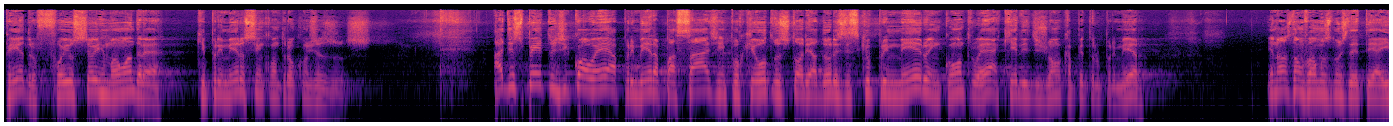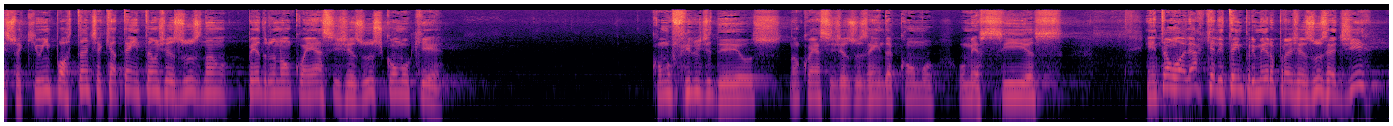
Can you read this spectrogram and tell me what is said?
Pedro foi o seu irmão André, que primeiro se encontrou com Jesus. A despeito de qual é a primeira passagem, porque outros historiadores dizem que o primeiro encontro é aquele de João, capítulo 1. E nós não vamos nos deter a isso aqui. O importante é que até então Jesus não, Pedro não conhece Jesus como o quê? Como filho de Deus, não conhece Jesus ainda como o Messias. Então o olhar que ele tem primeiro para Jesus é de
